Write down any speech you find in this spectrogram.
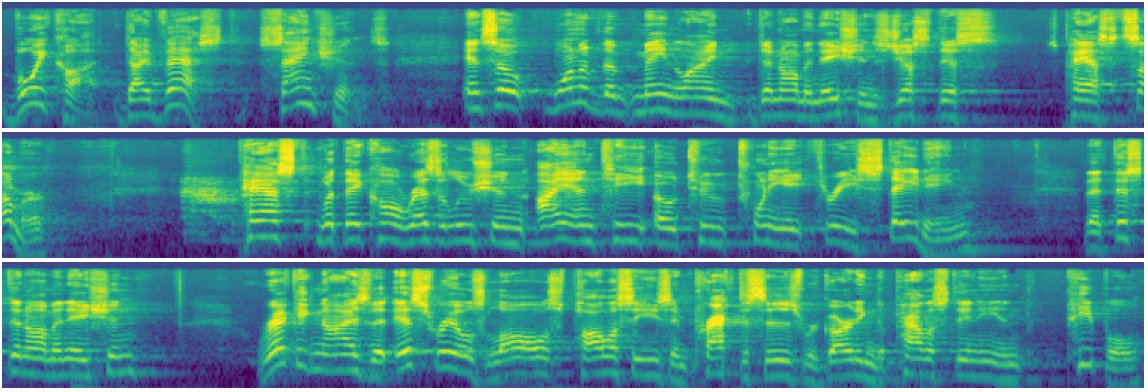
boycott, divest, sanctions. And so, one of the mainline denominations just this past summer passed what they call Resolution INT 02 stating that this denomination recognized that Israel's laws, policies, and practices regarding the Palestinian people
